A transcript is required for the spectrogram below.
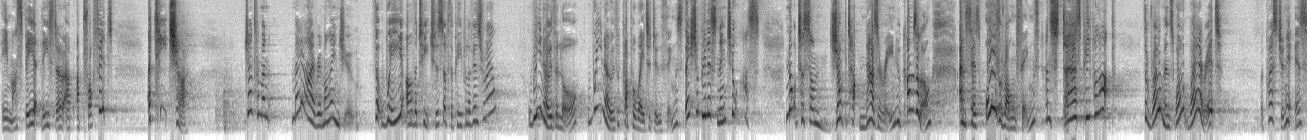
He must be at least a, a, a prophet, a teacher. Gentlemen, may I remind you that we are the teachers of the people of Israel. We know the law. We know the proper way to do things. They should be listening to us, not to some jumped up Nazarene who comes along and says all the wrong things and stirs people up. The Romans won't wear it. The question is,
